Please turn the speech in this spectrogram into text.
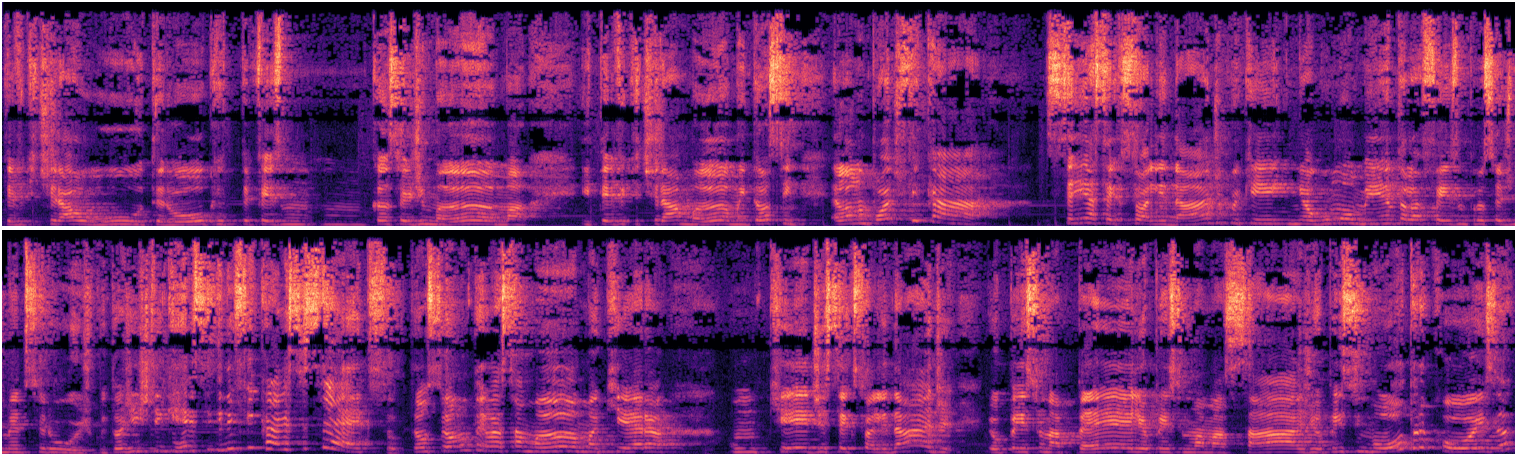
teve que tirar o útero, ou que fez um, um câncer de mama e teve que tirar a mama. Então, assim, ela não pode ficar sem a sexualidade, porque em algum momento ela fez um procedimento cirúrgico. Então a gente tem que ressignificar esse sexo. Então, se eu não tenho essa mama que era um quê de sexualidade, eu penso na pele, eu penso numa massagem, eu penso em outra coisa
